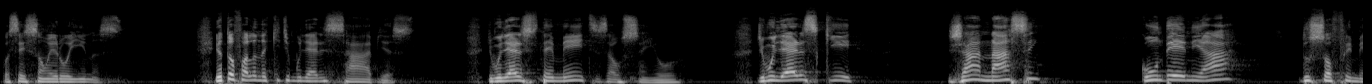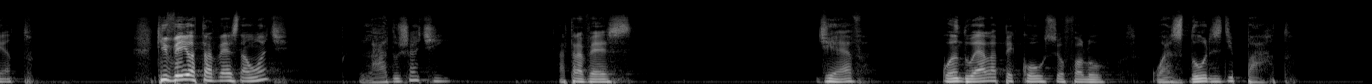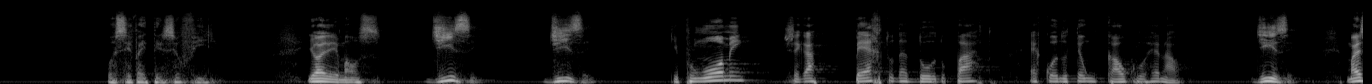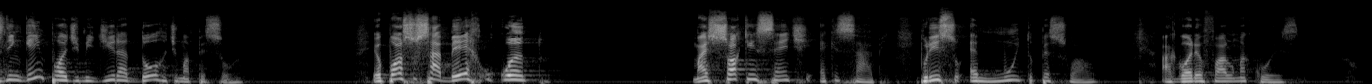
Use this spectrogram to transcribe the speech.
Vocês são heroínas. Eu estou falando aqui de mulheres sábias, de mulheres tementes ao Senhor, de mulheres que já nascem com o DNA do sofrimento, que veio através da onde? Lá do jardim, através de Eva. Quando ela pecou, o Senhor falou: com as dores de parto, você vai ter seu filho. E olha, irmãos, dizem, dizem, que para um homem chegar perto da dor do parto é quando tem um cálculo renal. Dizem. Mas ninguém pode medir a dor de uma pessoa. Eu posso saber o quanto, mas só quem sente é que sabe. Por isso é muito pessoal. Agora eu falo uma coisa:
